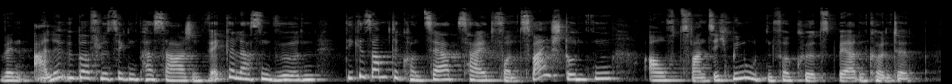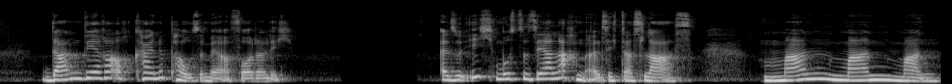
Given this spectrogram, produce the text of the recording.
wenn alle überflüssigen Passagen weggelassen würden, die gesamte Konzertzeit von zwei Stunden auf 20 Minuten verkürzt werden könnte. Dann wäre auch keine Pause mehr erforderlich. Also ich musste sehr lachen, als ich das las. Mann, Mann, Mann,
